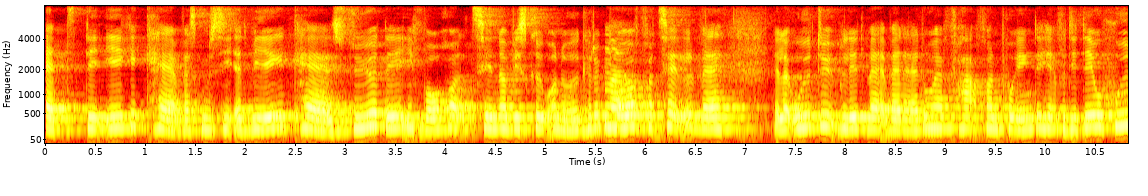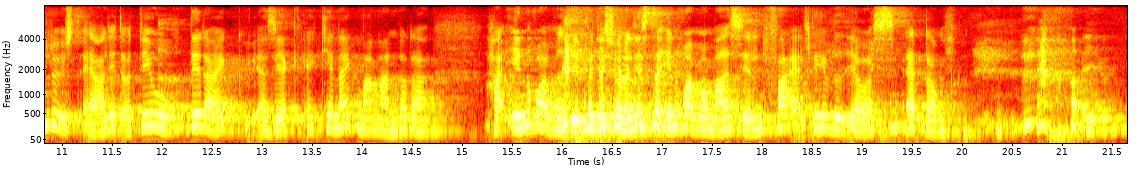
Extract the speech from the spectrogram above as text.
at det ikke kan, hvad skal man sige, at vi ikke kan styre det i forhold til, når vi skriver noget. Kan du ikke Nej. prøve at fortælle, hvad, eller uddybe lidt, hvad, hvad det er, du har for en pointe her? Fordi det er jo hudløst ærligt, og det er jo det, der ikke, altså jeg, jeg kender ikke mange andre, der har indrømmet det, fordi journalister indrømmer meget sjældent fejl, det ved jeg også alt om.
